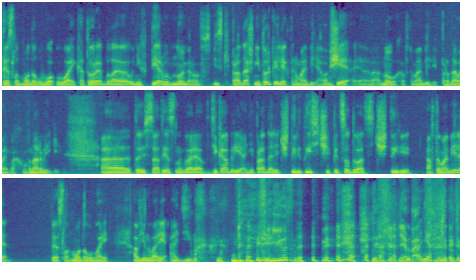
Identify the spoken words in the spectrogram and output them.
Tesla Model Y, которая была у них первым номером в списке продаж не только электромобилей, а вообще э, новых автомобилей, продаваемых в Норвегии. То есть, соответственно говоря, в декабре они продали 4524 автомобиля, Tesla Model Y, а в январе один. Серьезно? Ну, понятно, что это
